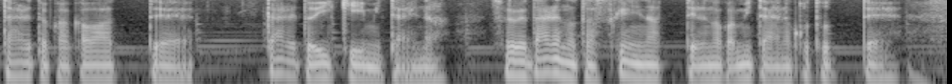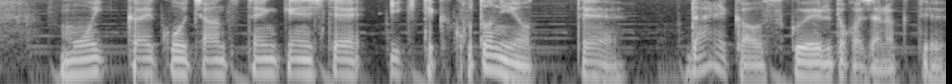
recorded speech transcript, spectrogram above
誰と関わって誰と生きみたいなそれが誰の助けになってるのかみたいなことってもう一回こうちゃんと点検して生きていくことによって誰かを救えるとかじゃなくて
